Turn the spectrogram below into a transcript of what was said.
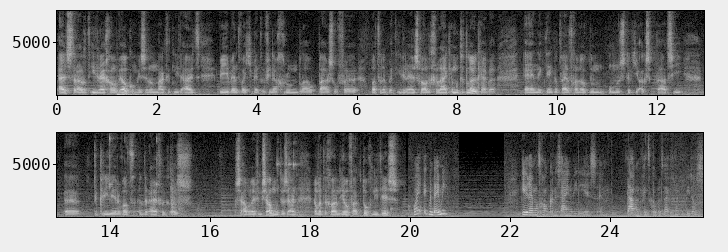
uitstralen dat iedereen gewoon welkom is. En dan maakt het niet uit wie je bent, wat je bent, of je nou groen, blauw, paars of wat dan ook bent. Iedereen is gewoon gelijk en moet het leuk hebben. En ik denk dat wij dat gewoon ook doen om een stukje acceptatie te creëren wat er eigenlijk als samenleving zou moeten zijn en wat er gewoon heel vaak toch niet is. Hoi, ik ben Demi. Iedereen moet gewoon kunnen zijn wie die is en daarom vind ik ook dat wij vanuit Babidos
